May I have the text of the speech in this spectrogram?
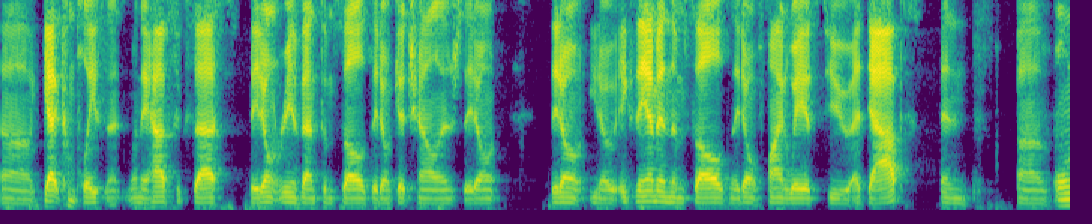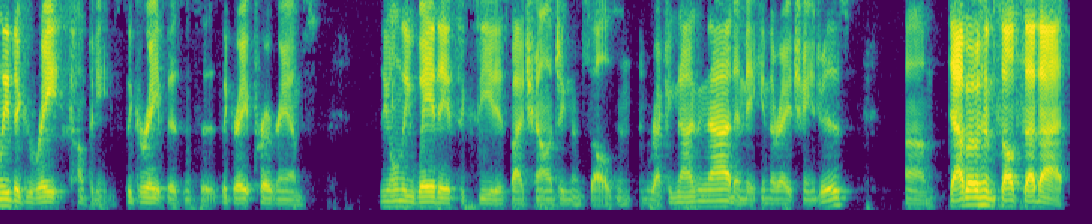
uh, get complacent. When they have success they don't reinvent themselves. They don't get challenged. They don't they don't you know examine themselves. And they don't find ways to adapt. And um, only the great companies the great businesses the great programs the only way they succeed is by challenging themselves and, and recognizing that and making the right changes. Um, Dabo himself said that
